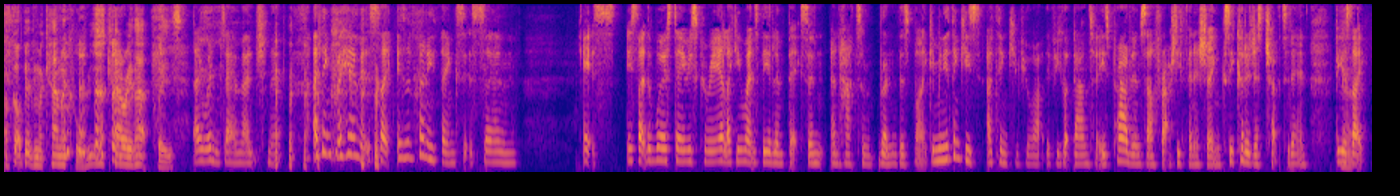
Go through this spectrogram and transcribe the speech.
I've got a bit of a mechanical, will you just carry that please? I wouldn't dare mention it. I think for him, it's like it's a funny thing 'cause it's um, it's it's like the worst day of his career. Like he went to the Olympics and, and had to run with his bike. I mean, you think he's. I think if you if you got down to it, he's proud of himself for actually finishing because he could have just chucked it in because Yeah. like.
